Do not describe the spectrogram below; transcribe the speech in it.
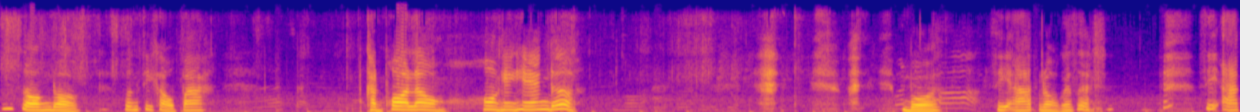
มีสองดอกเบิ่งที่เขาป้า ขันพ่อแล้วห้องแห้งๆเด้อบ่สีอาร์กดอกก็สั่นสีอาร์ก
